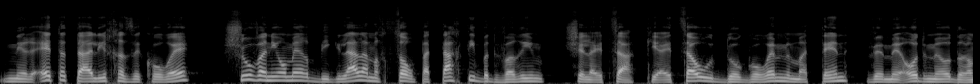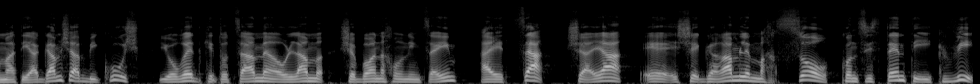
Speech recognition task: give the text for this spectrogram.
נראה את התהליך הזה קורה. שוב אני אומר, בגלל המחסור, פתחתי בדברים של ההיצע, כי ההיצע הוא גורם ממתן ומאוד מאוד דרמטי. הגם שהביקוש יורד כתוצאה מהעולם שבו אנחנו נמצאים, ההיצע שהיה, אה, שגרם למחסור קונסיסטנטי, עקבי,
